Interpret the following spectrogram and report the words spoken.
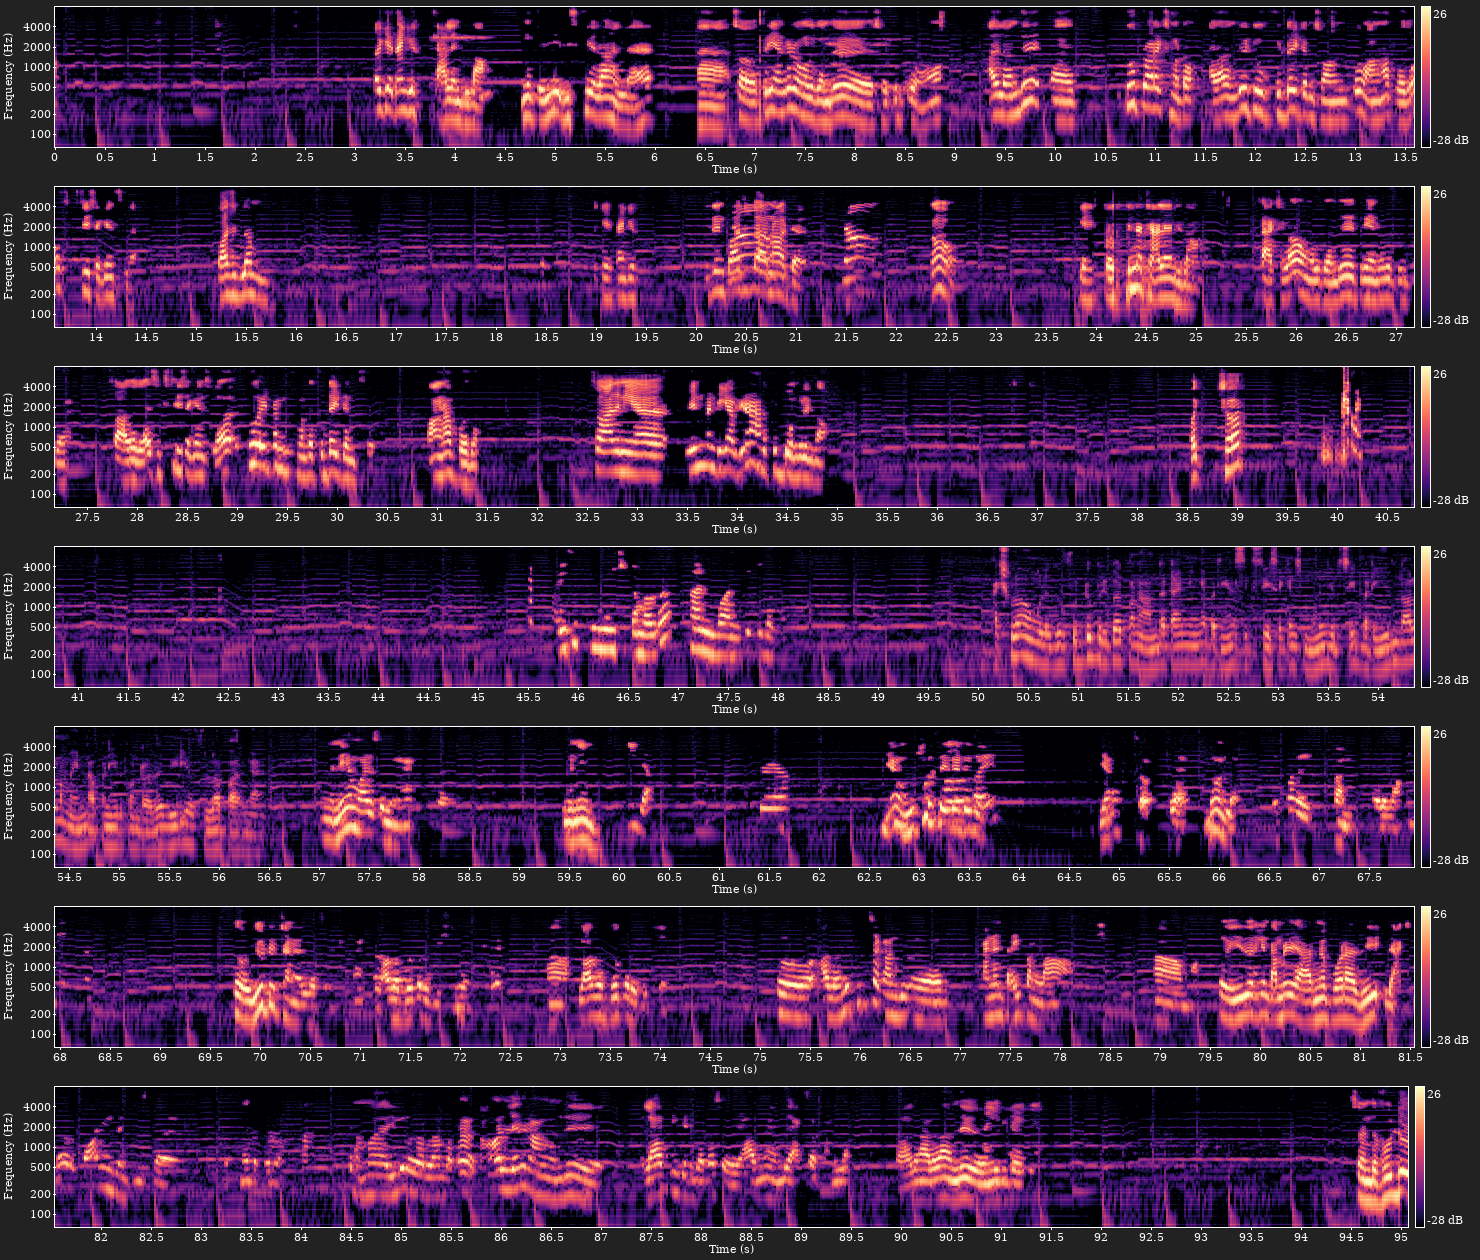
ஓகே தேங்க்யூ சேலஞ்சு தான். இன்னும் பெரிய ரிஸ்கி எல்லாம் இல்லை. ஸோ த்ரீ ஹண்ட்ரட் உங்களுக்கு வந்து ஸோ கொடுத்துருவோம். அதில் வந்து டூ ப்ராடக்ட்ஸ் மட்டும். அதாவது வந்து டூ ஃபுட் ஐட்டம்ஸ் வாங்கிட்டு வாங்கினா போதும். சிக்ஸ்டி செகண்ட்ஸில் பாசிபிளாக ஓகே தேங்க்யூ இது possible or not. No okay so சின்ன சேலஞ்சு தான். ஆக்சுவலாக உங்களுக்கு வந்து த்ரீ ஹண்ட்ரட் கொடுப்பேன் ஸோ அதில் சிக்ஸ்டி செகண்ட்ஸில் டூ ஐட்டம்ஸ் வந்து ஃபுட் ஐட்டம்ஸ் வாங்கினா போதும். ஸோ அதை நீங்கள் வின் பண்ணிட்டீங்க அப்படின்னா அந்த ஃபுட் உங்களுக்கு தான். Okay sure Spicy premium chicken burger and one. ஆக்சுவலாக உங்களுக்கு ஃபுட்டு ப்ரிப்பேர் பண்ண அந்த டைமிங்கே பார்த்தீங்கன்னா சிக்ஸ்டி செகண்ட்ஸ் முடிஞ்சிருச்சு. பட் இருந்தாலும் நம்ம என்ன பண்ணியிருக்கோன்றத வீடியோ ஃபுல்லாக பாருங்கள் உங்கள் நேம் மாதிரி சொல்லுங்கள் உங்கள் நேம். ஏன் உப்பு சைலண்ட் ஏன்? இன்னும் இல்லை. அவ்வளோதான் ஸோ யூடியூப் சேனல் வச்சுருக்கேன் ப்ளாகர் ப்ரோக்கர் விஷயம் ப்ளாகர் ப்ரோக்கர் விஷயம் ஸோ அது வந்து பிடிச்ச கண்டு கண்டென்ட் ட்ரை பண்ணலாம். ஆமாம் ஸோ இது வரைக்கும் தமிழ் யாருமே போடாது. இது ஆக்சுவலாக ஒரு ஃபாரின் கண்ட்ரீஸில் போடுவாங்க நம்ம இதில் வரலாம் பார்த்தா காலிலேருந்து நாங்கள் வந்து எல்லாத்தையும் கேட்டு பார்த்தா ஸோ யாருமே வந்து அக்செப்ட் பண்ணல. ஸோ அதனால தான் வந்து உங்ககிட்ட ஸோ இந்த ஃபுட்டு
